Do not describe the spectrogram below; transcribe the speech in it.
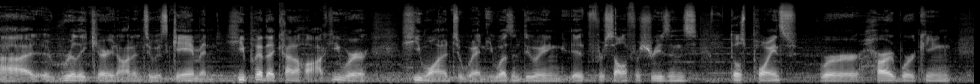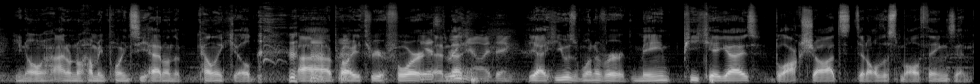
uh, it really carried on into his game. And he played that kind of hockey where he wanted to win. He wasn't doing it for selfish reasons. Those points were hardworking. You know, I don't know how many points he had on the penalty kill, uh, probably three or four. He three now, I think. Yeah, he was one of our main PK guys. Blocked shots, did all the small things, and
